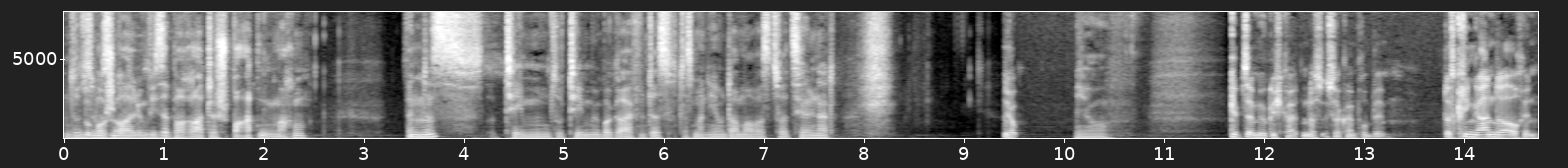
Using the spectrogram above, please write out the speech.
Ansonsten So müssen wir halt irgendwie separate Sparten machen. Wenn Mhm. das Themen so themenübergreifend ist, dass man hier und da mal was zu erzählen hat. Jo, Ja. gibt es ja Möglichkeiten, das ist ja kein Problem. Das kriegen ja andere auch hin.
